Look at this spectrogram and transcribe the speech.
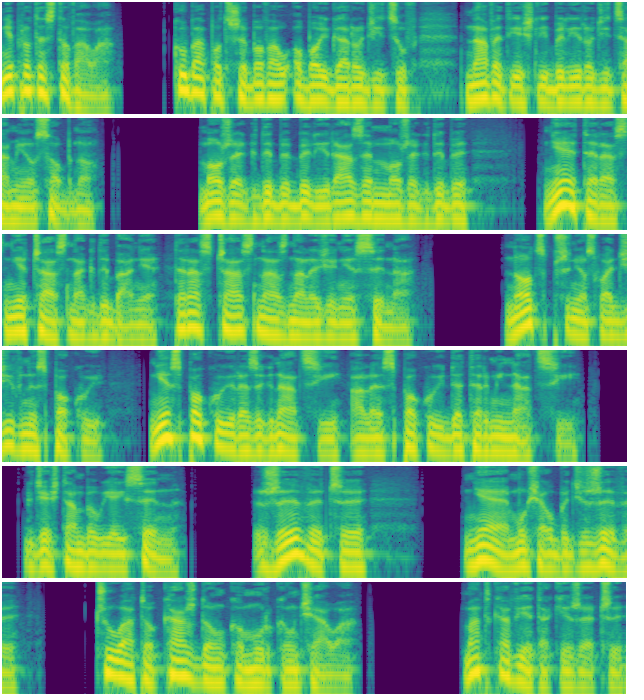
Nie protestowała. Kuba potrzebował obojga rodziców, nawet jeśli byli rodzicami osobno. Może gdyby byli razem, może gdyby... Nie, teraz nie czas na gdybanie. Teraz czas na znalezienie syna. Noc przyniosła dziwny spokój. Nie spokój rezygnacji, ale spokój determinacji. Gdzieś tam był jej syn. Żywy czy... Nie, musiał być żywy. Czuła to każdą komórką ciała. Matka wie takie rzeczy.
